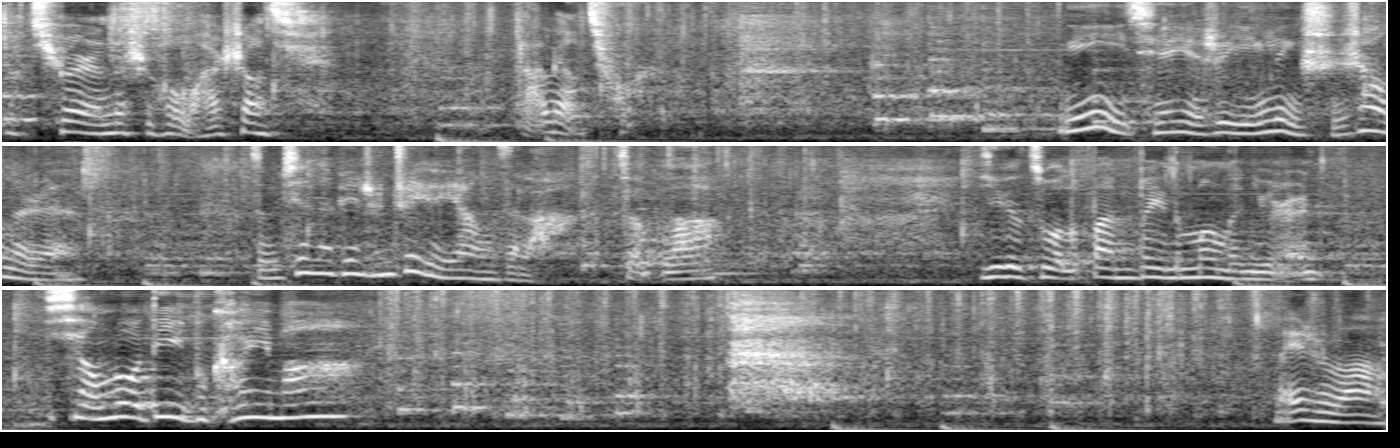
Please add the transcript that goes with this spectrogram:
要缺人的时候我还上去打两圈。你以前也是引领时尚的人，怎么现在变成这个样子了？怎么了？一个做了半辈子梦的女人，想落地不可以吗？没什么，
